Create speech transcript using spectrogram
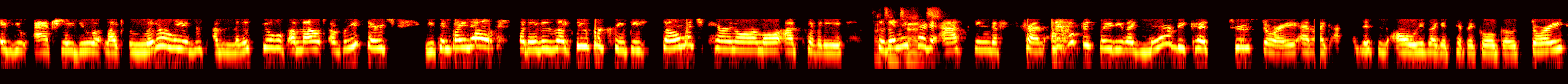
if you actually do it, like literally just a minuscule amount of research, you can find out that it is like super creepy, so much paranormal activity. So That's then we started asking the front office lady like more because true story and like this is always like a typical ghost story.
